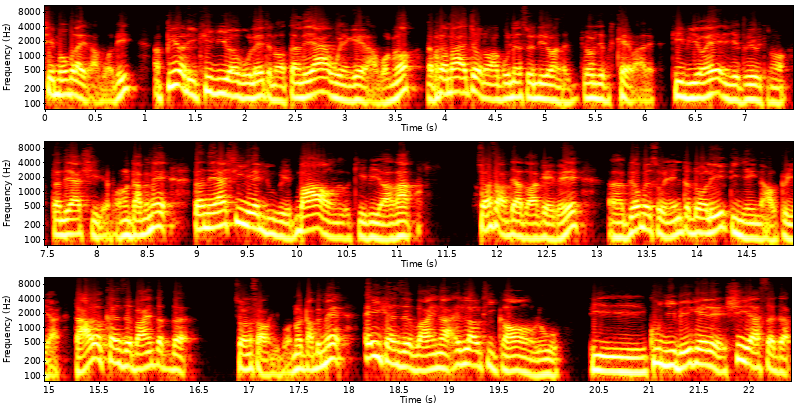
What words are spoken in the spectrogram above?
ချေမုန်းပလိုက်တာပေါ့လေအပြီးတော့ဒီ KVR ကိုလည်းကျွန်တော်တန်တရားဝင်ခဲ့တာပေါ့နော်ဒါပထမအကြောတော့အခုနဲ့ဆွေးနွေးတော့လည်းပြောပြခဲ့ပါတယ် KVR ရဲ့အရေးသွေးကိုကျွန်တော်တန်တရားရှိတယ်ပေါ့နော်ဒါပေမဲ့တန်တရားရှိတဲ့လူတွေမှားအောင်လို့ KVR ကစွမ်းဆောင်ပြသွားခဲ့တယ်အဲပြောမယ်ဆိုရင်တော်တော်လေးတည်ငြိမ်တာကိုတွေ့ရတယ်ဒါကတော့ cancel ဘိုင်းတက်တက်စွမ်းဆောင်ကြီးပေါ့နော်ဒါပေမဲ့အဲ့ဒီ cancel ဘိုင်းကအဲ့လောက်ထိကောင်းအောင်လို့ဒီကူညီပေးခဲ့တဲ့ရှေ့ရ setup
